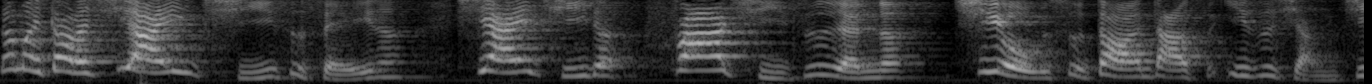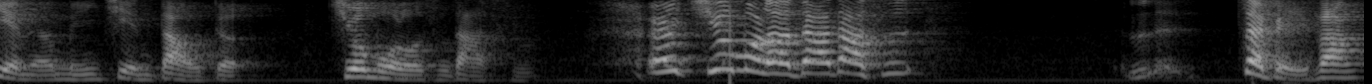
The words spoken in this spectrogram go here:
那么到了下一期是谁呢？下一期的发起之人呢，就是道安大师一直想见而没见到的鸠摩罗什大师，而鸠摩罗大大师在北方。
